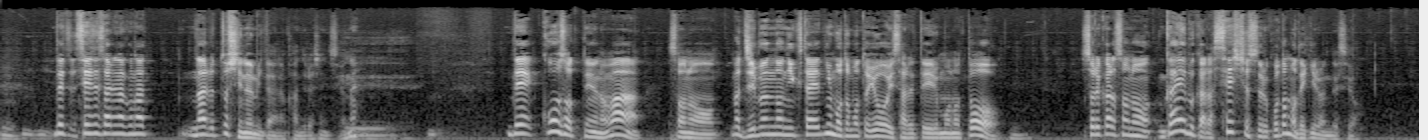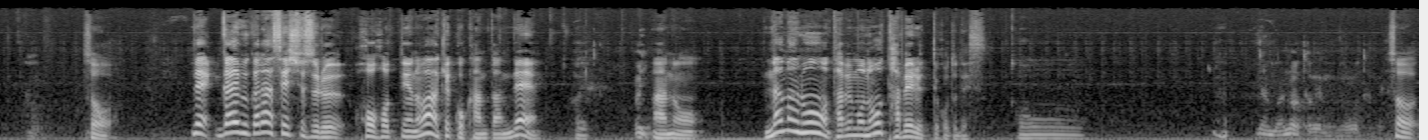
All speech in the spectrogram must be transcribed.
うん。うんで生成されなくななると死ぬみたいな感じらしいんですよね、へで酵素っていうのはその、まあ、自分の肉体にもともと用意されているものとそれからその外部から摂取することもできるんですよ。そうで外部から摂取する方法っていうのは結構簡単ではい。はい。あの生の食べ物を食べるってことです。生の食べ物を食べる。そ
